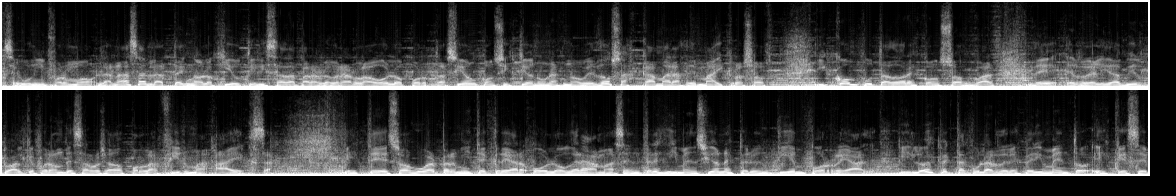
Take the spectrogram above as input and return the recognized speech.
Según informó la NASA, la tecnología utilizada para lograr la holoportación consistió en unas novedosas cámaras de Microsoft y computadores con software de realidad virtual que fueron desarrollados por la firma AEXA. Este software permite crear hologramas en tres dimensiones pero en tiempo real. Y lo espectacular del experimento es que se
